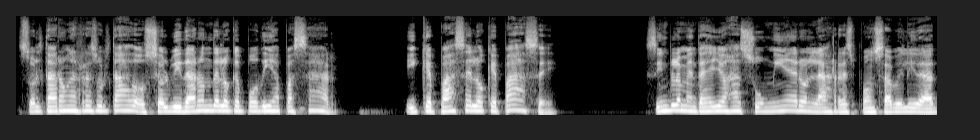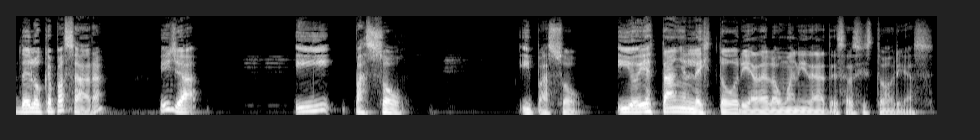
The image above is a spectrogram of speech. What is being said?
soltaron el resultado, se olvidaron de lo que podía pasar y que pase lo que pase. Simplemente ellos asumieron la responsabilidad de lo que pasara y ya. Y pasó. Y pasó. Y hoy están en la historia de la humanidad esas historias.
